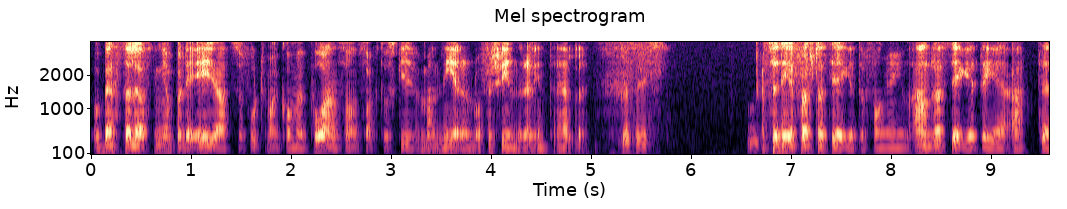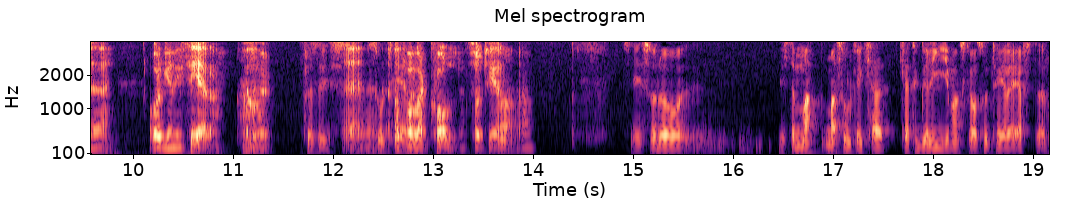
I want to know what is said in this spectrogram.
Och bästa lösningen på det är ju att så fort man kommer på en sån sak då skriver man ner den och försvinner den inte heller. Precis. Så det är första steget att fånga in. Andra steget är att eh, organisera, eller hur? Precis. Eh, Sortera. att hålla koll, sortera. Ja. Ja. Precis, så då finns det ma- massa olika ka- kategorier man ska sortera efter.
